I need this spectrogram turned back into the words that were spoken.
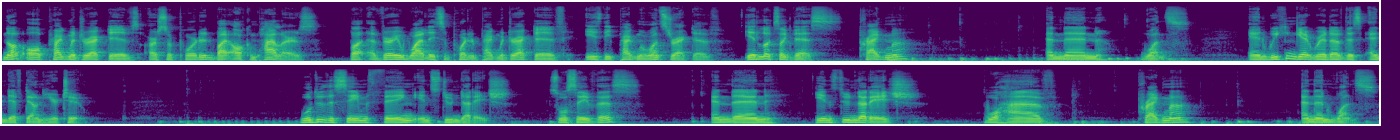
Not all pragma directives are supported by all compilers, but a very widely supported pragma directive is the pragma once directive. It looks like this, pragma and then once. And we can get rid of this endif down here too. We'll do the same thing in student.h. So we'll save this. And then in student.h, we'll have pragma and then once.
